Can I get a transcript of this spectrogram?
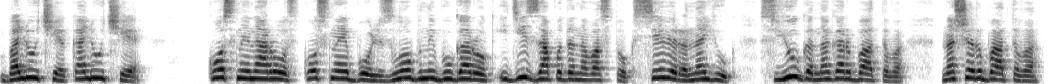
болючая, колючая, костный нарост, костная боль, злобный бугорок. Иди с запада на восток, с севера на юг, с юга на Горбатого, на Шербатова.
